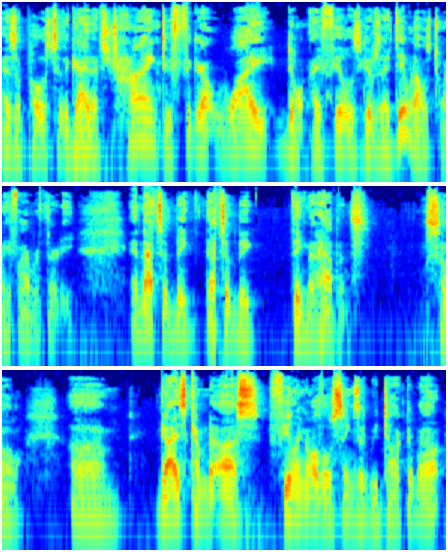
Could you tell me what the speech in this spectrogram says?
as opposed to the guy that's trying to figure out why don't I feel as good as I did when I was 25 or 30, and that's a big that's a big thing that happens. So um, guys come to us feeling all those things like we talked about,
